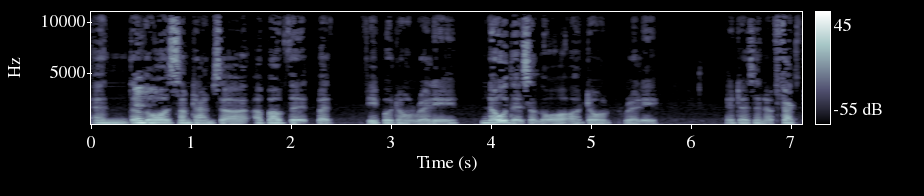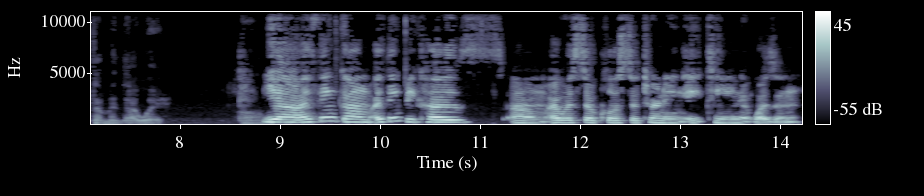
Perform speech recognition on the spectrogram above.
and the Mhm. laws sometimes are above it, but people don't really know there's a law or don't really. It doesn't affect them in that way. Um, Yeah, I think um I think because um I was so close to turning 18, it wasn't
